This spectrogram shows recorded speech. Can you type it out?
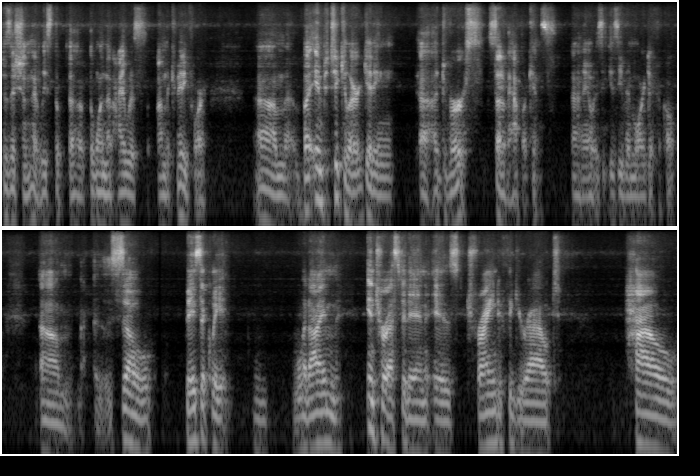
position, at least the, the, the, one that I was on the committee for. Um, but in particular, getting uh, a diverse set of applicants uh, you know, is, is even more difficult. Um, so basically, what I'm interested in is trying to figure out how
